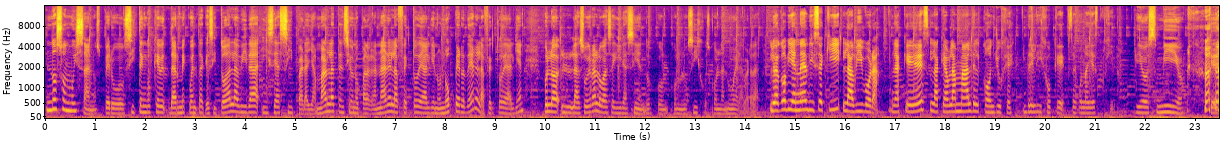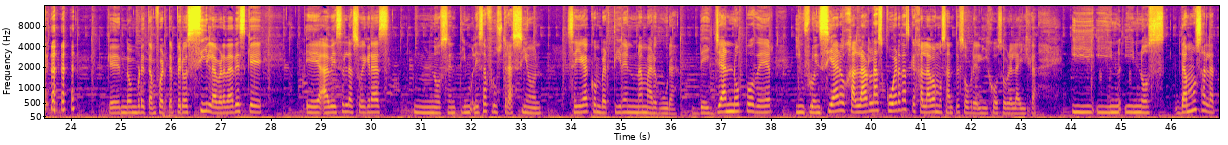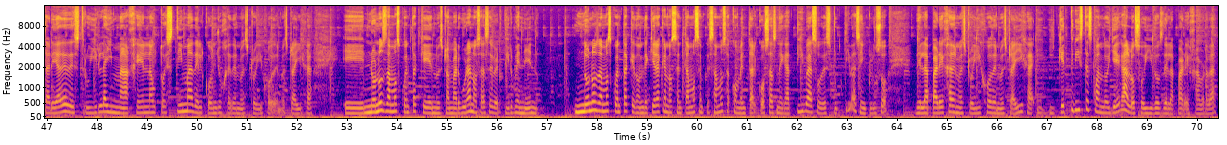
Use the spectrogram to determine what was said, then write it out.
no son muy sanos, pero sí tengo que darme cuenta que si toda la vida hice así para llamar la atención o para ganar el afecto de alguien o no perder el afecto de alguien, pues la, suegra lo va a seguir haciendo con, con, los hijos, con la nuera, ¿verdad? Luego viene, dice aquí, la víbora, la que es la que habla mal del cónyuge, del hijo que según haya escogido. Dios mío, que nombre tan fuerte, pero sí, la verdad es que eh, a veces las suegras nos sentimos, esa frustración se llega a convertir en una amargura de ya no poder influenciar o jalar las cuerdas que jalábamos antes sobre el hijo, sobre la hija. Y, y, nos damos a la tarea de destruir la imagen, la autoestima del cónyuge de nuestro hijo, de nuestra hija. Eh, no nos damos cuenta que nuestra amargura nos hace vertir veneno. No nos damos cuenta que donde quiera que nos sentamos empezamos a comentar cosas negativas o destructivas incluso de la pareja de nuestro hijo, de nuestra hija. Y, qué triste es cuando llega a los oídos de la pareja, ¿verdad?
